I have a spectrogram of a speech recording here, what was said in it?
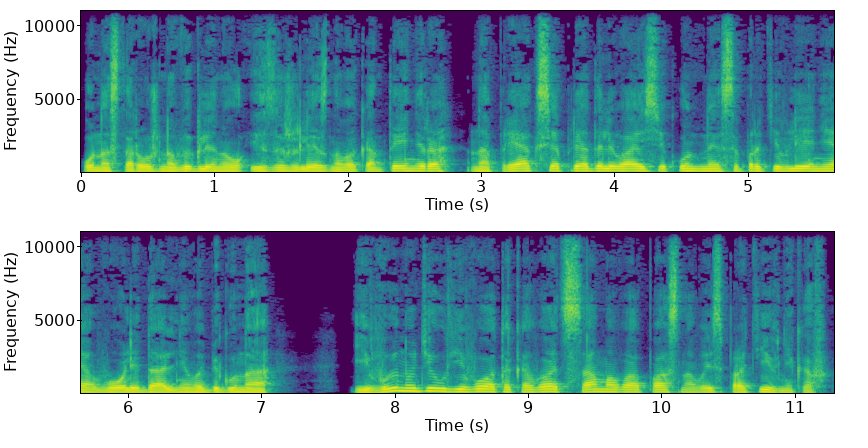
Он осторожно выглянул из-за железного контейнера, напрягся, преодолевая секундное сопротивление воли дальнего бегуна, и вынудил его атаковать самого опасного из противников.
